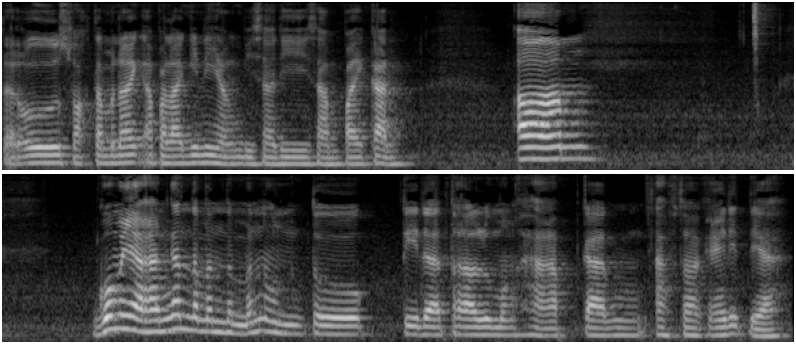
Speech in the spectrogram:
Terus fakta menarik apalagi nih yang bisa disampaikan? Um, gue menyarankan teman-teman untuk tidak terlalu mengharapkan after credit ya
